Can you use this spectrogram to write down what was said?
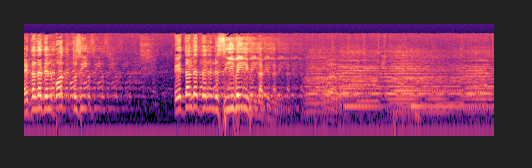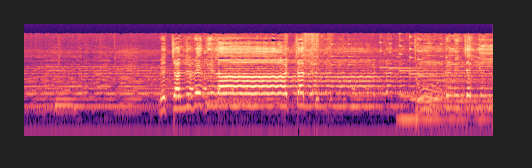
ਇਦਾਂ ਦਾ ਦਿਨ ਬਹੁਤ ਤੁਸੀਂ ਇਦਾਂ ਦਾ ਦਿਨ ਨਸੀਬ ਹੀ ਨਹੀਂ ਹੁੰਦਾ ਕਿਸੇ ਨੂੰ। ਵੇ ਚੱਲ ਵੇ ਦਿਲਾ ਚੱਲ। ਢੂੰਡਣ ਚੱਲੀ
